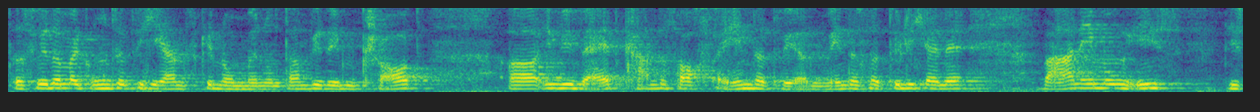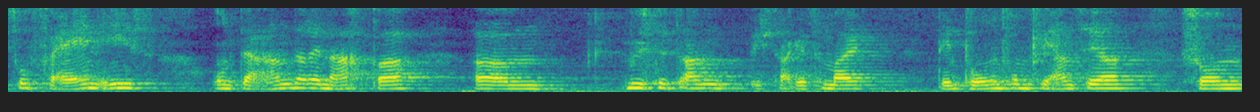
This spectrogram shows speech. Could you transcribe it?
das wird einmal grundsätzlich ernst genommen und dann wird eben geschaut, äh, inwieweit kann das auch verändert werden. Wenn das natürlich eine Wahrnehmung ist, die so fein ist und der andere Nachbar ähm, müsste dann, ich sage jetzt mal, den Ton vom Fernseher schon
